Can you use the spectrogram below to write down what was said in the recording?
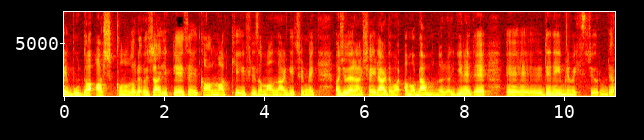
e, burada aşk konuları özellikle zevk almak, keyifli zamanlar geçirmek, acı veren şeyler de var. Ama ben bunları yine de e, deneyimlemek istiyorum diyor.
